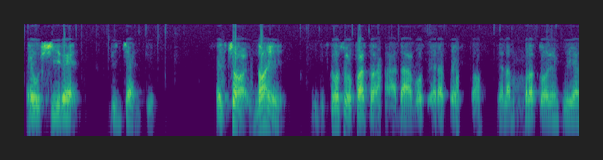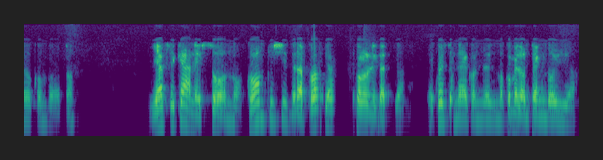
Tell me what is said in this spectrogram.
e uscire vincenti. Perciò noi, il discorso che ho fatto a Davos era questo, nel laboratorio in cui ero convocato, gli africani sono complici della propria colonizzazione e questo è il neocolonialismo come lo intendo io.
